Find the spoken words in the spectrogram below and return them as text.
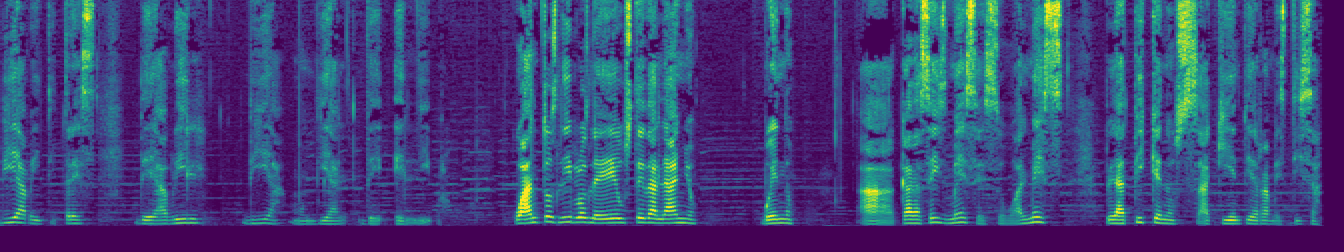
Día 23 de abril, Día Mundial del Libro. ¿Cuántos libros lee usted al año? Bueno, a cada seis meses o al mes. Platíquenos aquí en Tierra Mestiza.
